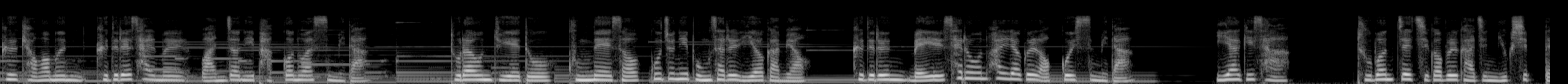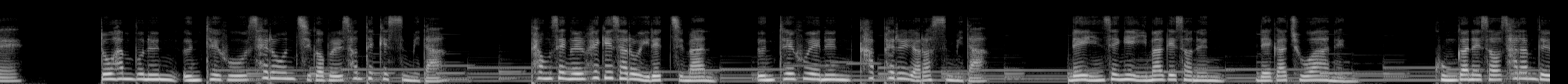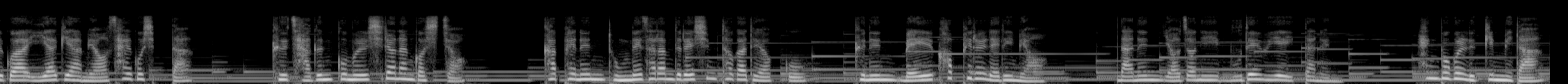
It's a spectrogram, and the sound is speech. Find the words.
그 경험은 그들의 삶을 완전히 바꿔놓았습니다. 돌아온 뒤에도 국내에서 꾸준히 봉사를 이어가며 그들은 매일 새로운 활력을 얻고 있습니다. 이야기 4. 두 번째 직업을 가진 60대. 또 한 분은 은퇴 후 새로운 직업을 선택했습니다. 평생을 회계사로 일했지만 은퇴 후에는 카페를 열었습니다. 내 인생의 이막에서는 내가 좋아하는 공간에서 사람들과 이야기하며 살고 싶다. 그 작은 꿈을 실현한 것이죠. 카페는 동네 사람들의 쉼터가 되었고 그는 매일 커피를 내리며 나는 여전히 무대 위에 있다는 행복을 느낍니다.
